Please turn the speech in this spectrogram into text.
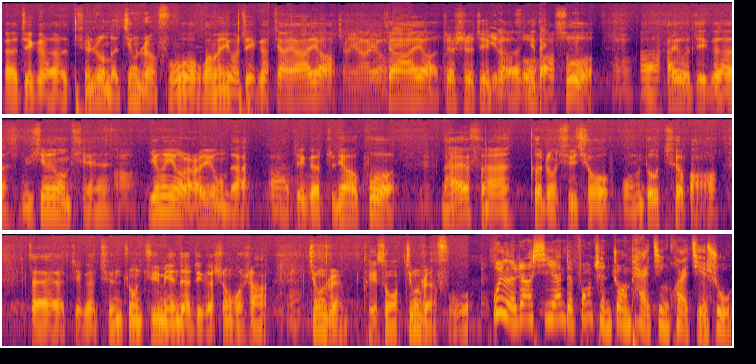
呃，这个群众的精准服务，我们有这个降压药、降压药、降压药，这是这个胰岛素，啊，还有这个女性用品、婴幼儿用的啊，这个纸尿裤。奶粉各种需求，我们都确保在这个群众居民的这个生活上精准配送、精准服务。为了让西安的封城状态尽快结束，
